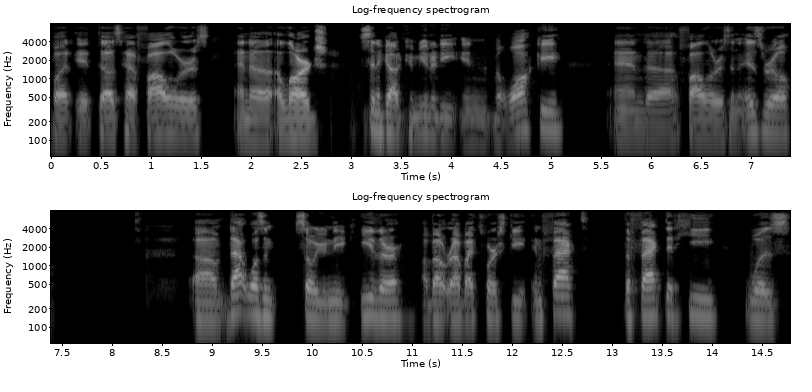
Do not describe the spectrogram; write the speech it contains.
but it does have followers and a, a large synagogue community in Milwaukee and uh, followers in Israel. Um, that wasn't so unique either about Rabbi Twerski. In fact, the fact that he was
